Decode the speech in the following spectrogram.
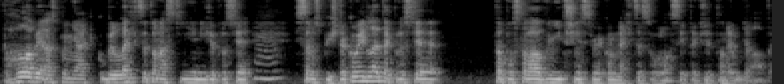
v hlavě aspoň nějak jakoby lehce to nastíněný, že prostě Hm. jsem spíš takovýhle, tak prostě ta postava vnitřně s tím jako nechce souhlasit, takže to neuděláte.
